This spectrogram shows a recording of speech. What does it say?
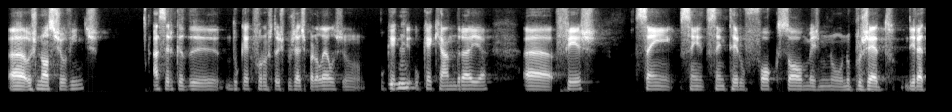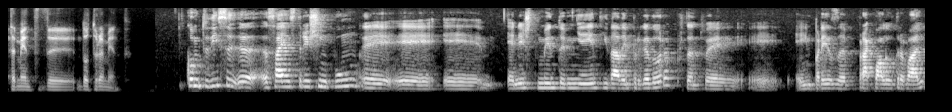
uh, os nossos ouvintes acerca de, do que é que foram os teus projetos paralelos, o que é que, uhum. o que, é que a Andreia uh, fez sem, sem, sem ter o foco só mesmo no, no projeto diretamente de doutoramento. Como te disse, a Science 351 é, é, é, é neste momento a minha entidade empregadora, portanto é, é, é a empresa para a qual eu trabalho.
